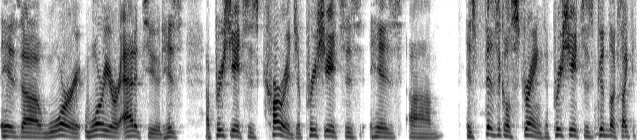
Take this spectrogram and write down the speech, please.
his uh, war, warrior attitude, his appreciates his courage, appreciates his his um, his physical strength, appreciates his good looks. Like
